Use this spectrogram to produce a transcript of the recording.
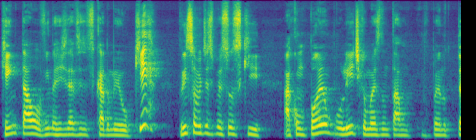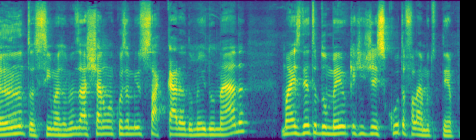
quem tá ouvindo a gente deve ter ficado meio o quê? Principalmente as pessoas que acompanham política, mas não estavam acompanhando tanto assim, mais ou menos, acharam uma coisa meio sacada do meio do nada. Mas dentro do meio que a gente já escuta falar há muito tempo,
